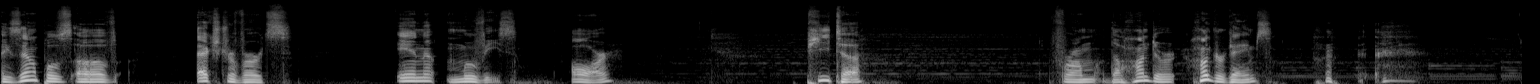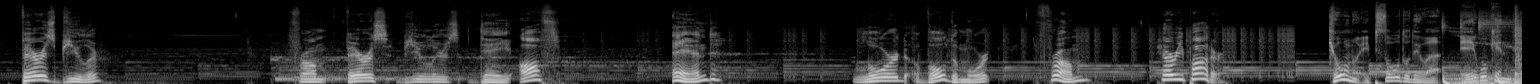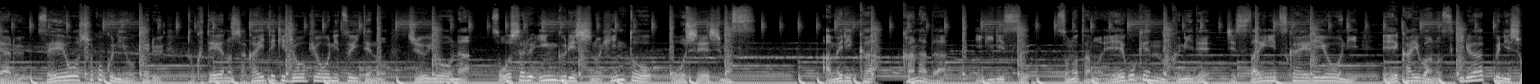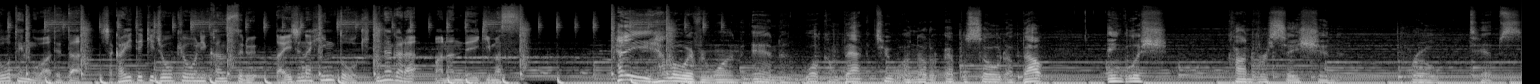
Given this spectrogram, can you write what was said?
examples of extroverts in movies are Peeta from the Hunger Games, Ferris Bueller from Ferris Bueller's Day Off, and Lord Voldemort from Harry Potter. 今日のエピソードでは英語圏である西洋諸国における特定の社会的状況についての重要なソーシャルイングリッシュのヒントをお教えします。アメリカ、カナダ、イギリスその他の英語圏の国で実際に使えるように英会話のスキルアップに焦点を当てた社会的状況に関する大事なヒントを聞きながら学んでいきます。Hey, hello everyone, and welcome back to another episode about English Conversation Pro Tips.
